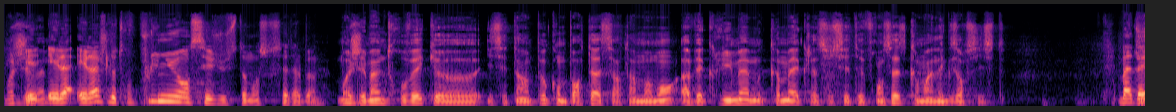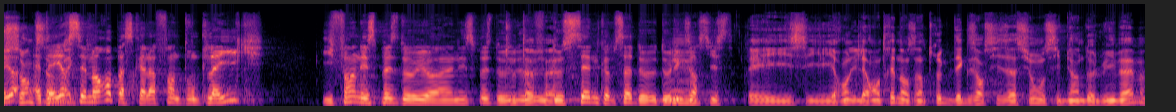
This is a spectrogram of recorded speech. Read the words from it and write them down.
Moi, j'ai Et, même- et là, et là, je le trouve plus nuancé justement sur cet album. Moi, j'ai même trouvé qu'il s'était un peu comporté à certains moments, avec lui-même comme avec la société française, comme un exorciste. Bah d'ailleurs, que c'est marrant parce qu'à la fin de Don't Laïque, il fait un espèce de, espèce de, scène comme ça de, de Mmh. l'exorciste. Et il, est rentré dans un truc d'exorcisation aussi bien de lui-même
